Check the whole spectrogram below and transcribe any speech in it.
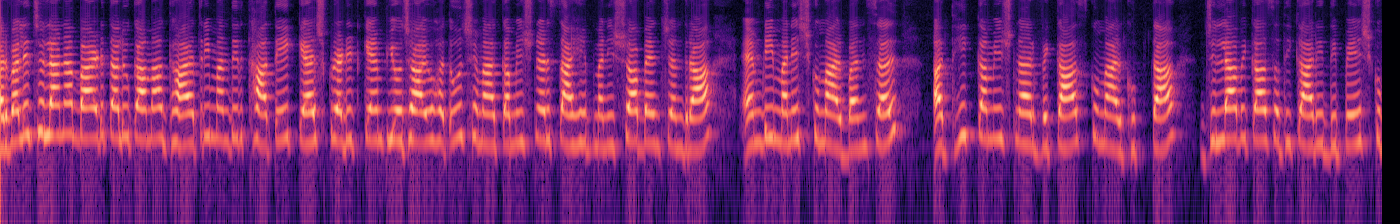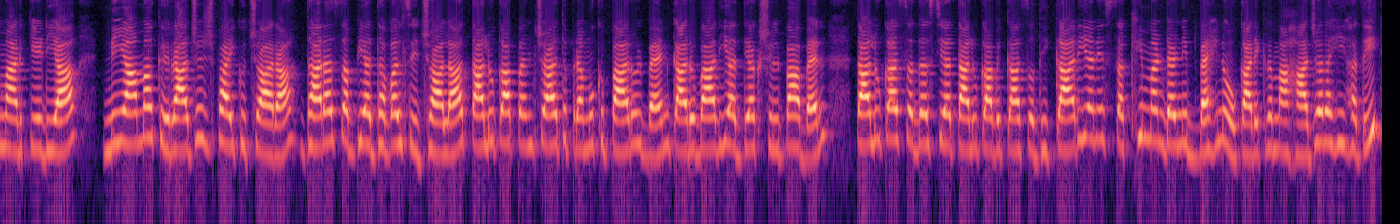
અરવલ્લી જિલ્લાના બાડ તાલુકામાં ગાયત્રી મંદિર ખાતે કેશ ક્રેડિટ કેમ્પ યોજાયો હતો, જેમાં કમિશનર સાહેબ મનીષાબેન ચંદ્રા એમડી મનીષકુમાર બંસલ, અધિક કમિશનર વિકાસકુમાર ગુપ્તા, જિલ્લા વિકાસ અધિકારી દિપેશ કુમાર કેડિયા, નિયામક રાજેશભાઈ કુચારા, ધારાસભ્ય ધવલસિંહ ઝાલા, તાલુકા પંચાયત પ્રમુખ પારુલબેન, કારોબારી અધ્યક્ષ શિલ્પાબેન, તાલુકા સદસ્ય, તાલુકા વિકાસ અધિકારી અને સખી મંડળની બહેનો કાર્યક્રમમાં હાજર રહી હતી.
